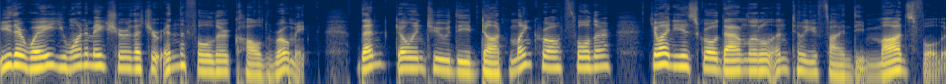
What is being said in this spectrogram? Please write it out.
either way, you want to make sure that you're in the folder called roaming. Then go into the .minecraft folder. You might need to scroll down a little until you find the mods folder.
